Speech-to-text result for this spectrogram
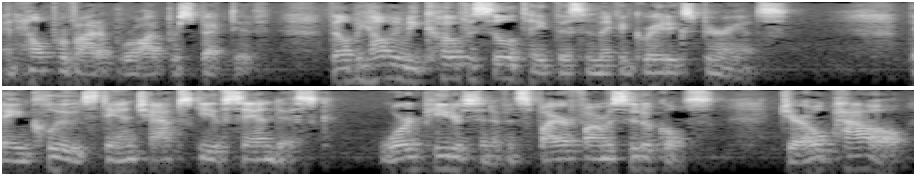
and help provide a broad perspective. They'll be helping me co facilitate this and make a great experience. They include Stan Chapsky of SanDisk, Ward Peterson of Inspire Pharmaceuticals, Gerald Powell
